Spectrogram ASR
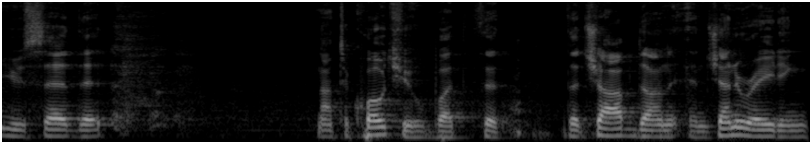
you said that, not to quote you, but that the job done in generating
